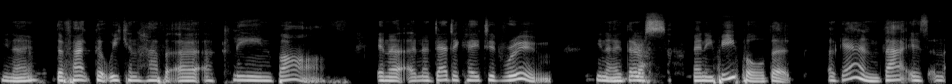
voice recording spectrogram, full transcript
you know the fact that we can have a, a clean bath in a, in a dedicated room. You know mm, there's yeah. so many people that again that is an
